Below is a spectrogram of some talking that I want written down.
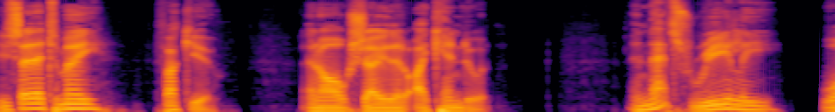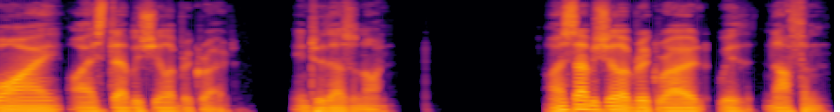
You say that to me, fuck you. And I'll show you that I can do it. And that's really why I established Yellow Brick Road in 2009. I established Yellow Brick Road with nothing.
